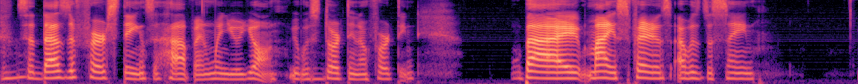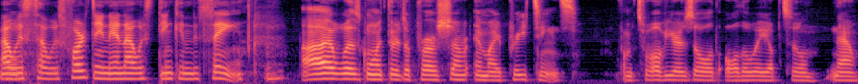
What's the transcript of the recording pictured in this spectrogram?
Mhm. So that's the first things that happen when you're young. You was Mm-hmm. 13 and 14. By my experience, I was the same. I was I was 14 and I was thinking the same. I was going through depression in my preteens, from 12 years old all the way up to now.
